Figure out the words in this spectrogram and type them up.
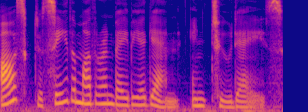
Ask to see the mother and baby again in two days.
